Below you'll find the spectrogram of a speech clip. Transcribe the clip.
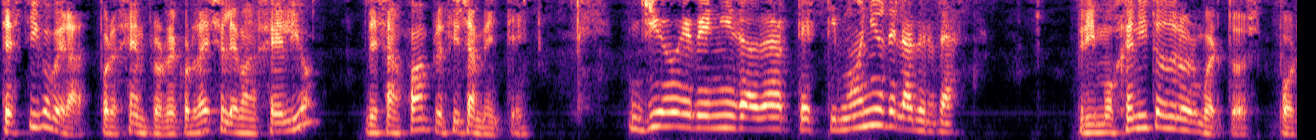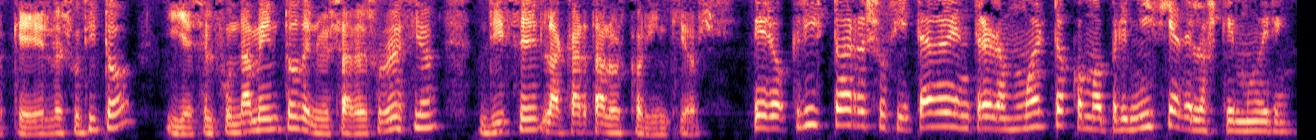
Testigo veraz, por ejemplo, ¿recordáis el Evangelio de San Juan precisamente? Yo he venido a dar testimonio de la verdad. Primogénito de los muertos, porque Él resucitó y es el fundamento de nuestra resurrección, dice la carta a los Corintios. Pero Cristo ha resucitado entre los muertos como primicia de los que mueren.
